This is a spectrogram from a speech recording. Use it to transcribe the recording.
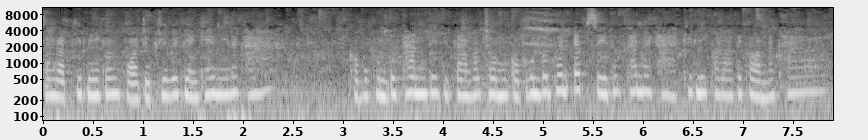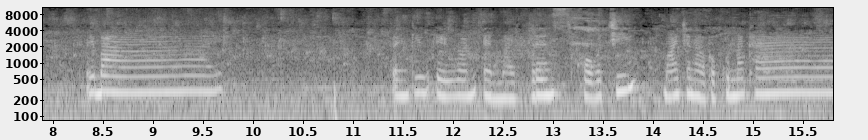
สำหรับคลิปนี้ก็ขอจบคลิปไว้เพียงแค่นี้นะคะ ขอบคุณทุกท่านที่ติดตามรับชม ขอบคุณเพื่อนๆ FC ทุกท่านนะคะ คลิปนี้ขอลาไปก่อนนะคะ บ๊ายบาย Thank you everyone and my friends for watching my channel ขอบคุณนะคะ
